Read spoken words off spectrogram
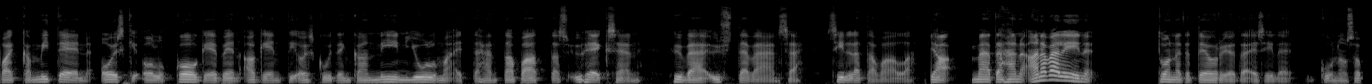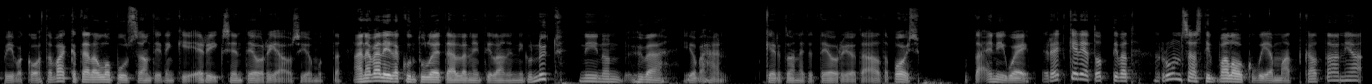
vaikka miten olisikin ollut KGBn agentti, olisi kuitenkaan niin julma, että hän tapattaisi yhdeksän hyvää ystäväänsä sillä tavalla. Ja mä tähän aina väliin tuon näitä teorioita esille, kun on sopiva kohta. Vaikka täällä lopussa on tietenkin erikseen teoriaosio, mutta aina välillä kun tulee tällainen tilanne niin kuin nyt, niin on hyvä jo vähän kertoa näitä teorioita alta pois. Mutta anyway, retkeilijät ottivat runsaasti valokuvia matkaltaan ja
